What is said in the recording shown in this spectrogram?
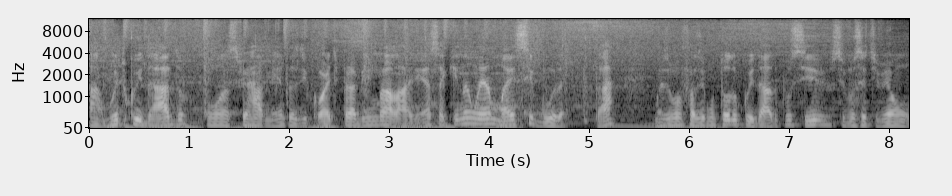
Ah, muito cuidado com as ferramentas de corte para abrir embalagem. Essa aqui não é a mais segura, tá? Mas eu vou fazer com todo o cuidado possível. Se você tiver um,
